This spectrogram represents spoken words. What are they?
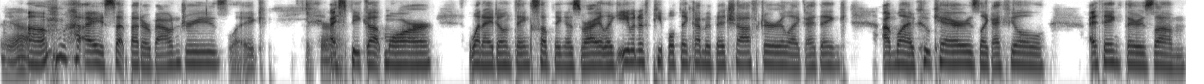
Yeah. Um, I set better boundaries. Like sure. I speak up more when I don't think something is right. Like even if people think I'm a bitch after, like I think I'm like, who cares? Like I feel, I think there's, um,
